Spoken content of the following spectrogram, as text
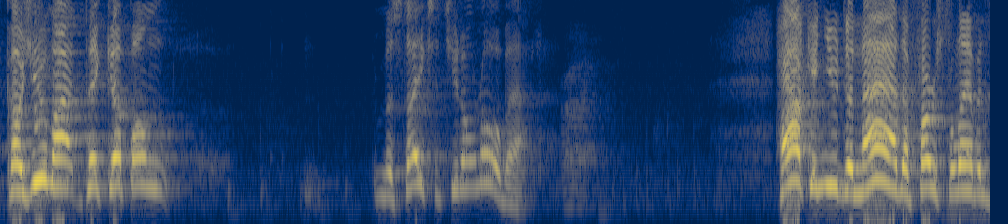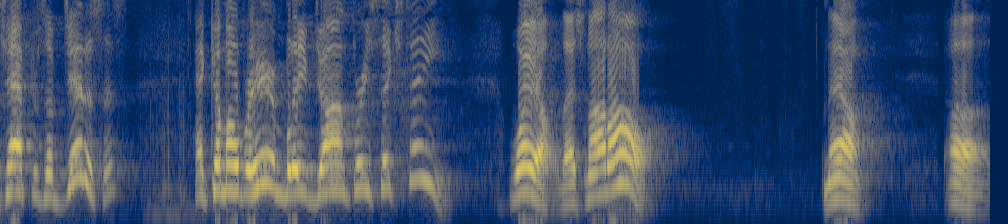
because you might pick up on mistakes that you don't know about. How can you deny the first 11 chapters of Genesis and come over here and believe John 3:16? Well, that's not all. Now, uh,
